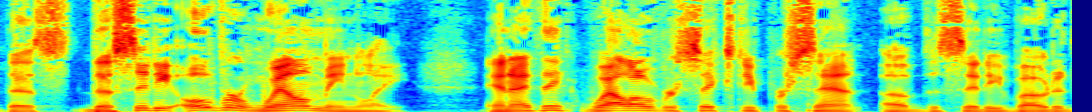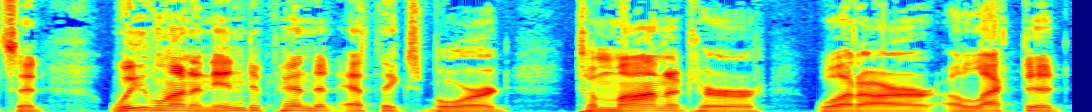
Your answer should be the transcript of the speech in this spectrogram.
the the city overwhelmingly. And I think well over 60% of the city voted said, we want an independent ethics board to monitor what our elected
